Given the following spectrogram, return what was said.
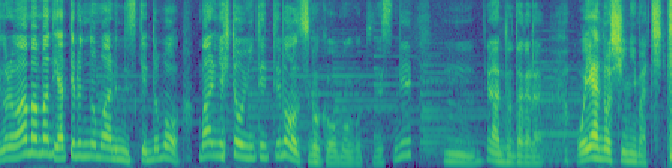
ーこれワンマンマンデーやってるのもあるんですけども、周りの人を見ててもすごく思うことですね。うん。あの、だから、親の死に待ち。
